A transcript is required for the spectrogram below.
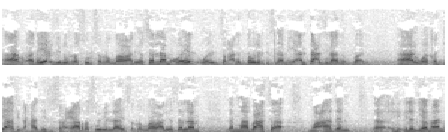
ها؟ هذا يعزل الرسول صلى الله عليه وسلم ويلزم على الدولة الإسلامية أن تعزل هذا الظالم. ها؟ وقد جاء في الأحاديث الصحيحة عن رسول الله صلى الله عليه وسلم لما بعث معاذا آه، إلى اليمن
